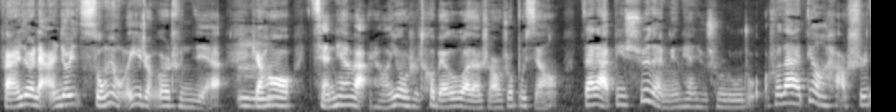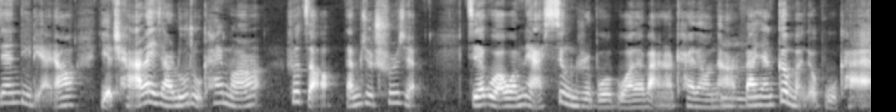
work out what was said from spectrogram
反正就俩人就怂恿了一整个春节。然后前天晚上又是特别饿的时候，说不行，咱俩必须得明天去吃卤煮。说咱俩定好时间地点，然后也查了一下卤煮开门，说走，咱们去吃去。结果我们俩兴致勃勃的晚上开到那儿，发现根本就不开。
